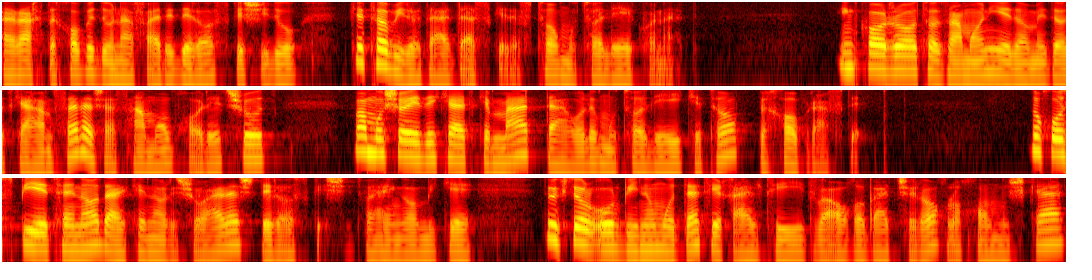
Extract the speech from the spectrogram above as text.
رخت خواب دو نفره دراز کشید و کتابی را در دست گرفت تا مطالعه کند. این کار را تا زمانی ادامه داد که همسرش از حمام خارج شد و مشاهده کرد که مرد در حال مطالعه کتاب به خواب رفته. نخست بی در کنار شوهرش دراز کشید و هنگامی که دکتر اوربینو مدتی غلطید و عاقبت چراغ را خاموش کرد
